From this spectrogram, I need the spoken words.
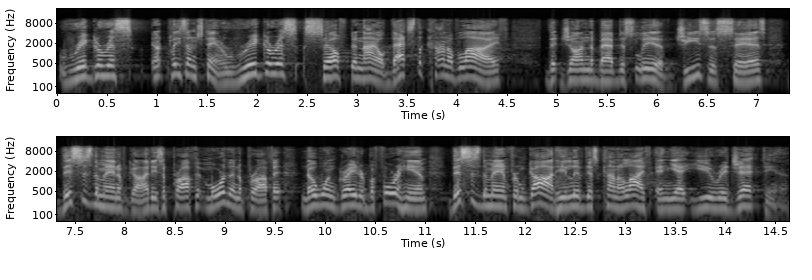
rigorous, uh, please understand, rigorous self denial. That's the kind of life that John the Baptist lived. Jesus says, This is the man of God. He's a prophet more than a prophet, no one greater before him. This is the man from God. He lived this kind of life, and yet you reject him.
